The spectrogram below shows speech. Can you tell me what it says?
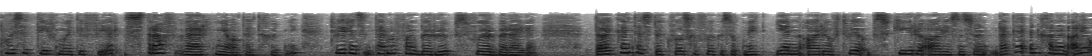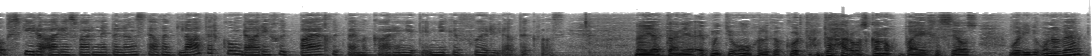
positief motiveer. Straf werk nie altyd goed nie. Tweedens in terme van beroepsvoorbereiding. Daai kind is dikwels gefokus op net een area of twee obskure areas en so dat hy ingaan in al die obskure areas waarin hy belangstel want later kom daardie goed baie goed bymekaar en jy het 'n unieke voordeel dikwels. Nou ja Tanya, ek moet jou ongelukkig kort aan daar. Ons kan nog baie gesels oor hierdie onderwerp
